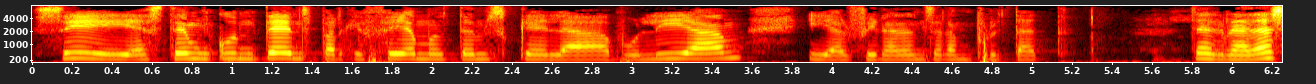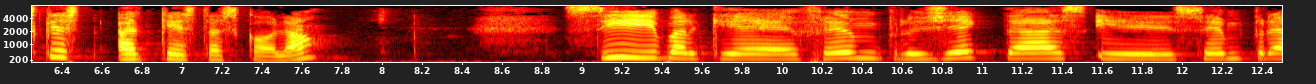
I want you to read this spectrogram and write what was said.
Sí, estem contents perquè feia molt temps que la volíem i al final ens l'han portat. T'agrada aquest- aquesta escola? Sí, perquè fem projectes i sempre,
